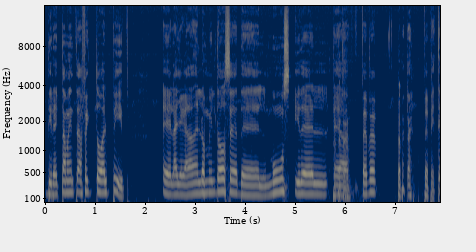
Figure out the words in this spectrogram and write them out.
directamente afectó al PIB. Eh, la llegada en el 2012 del MUS y del eh, PP PPT. PPT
